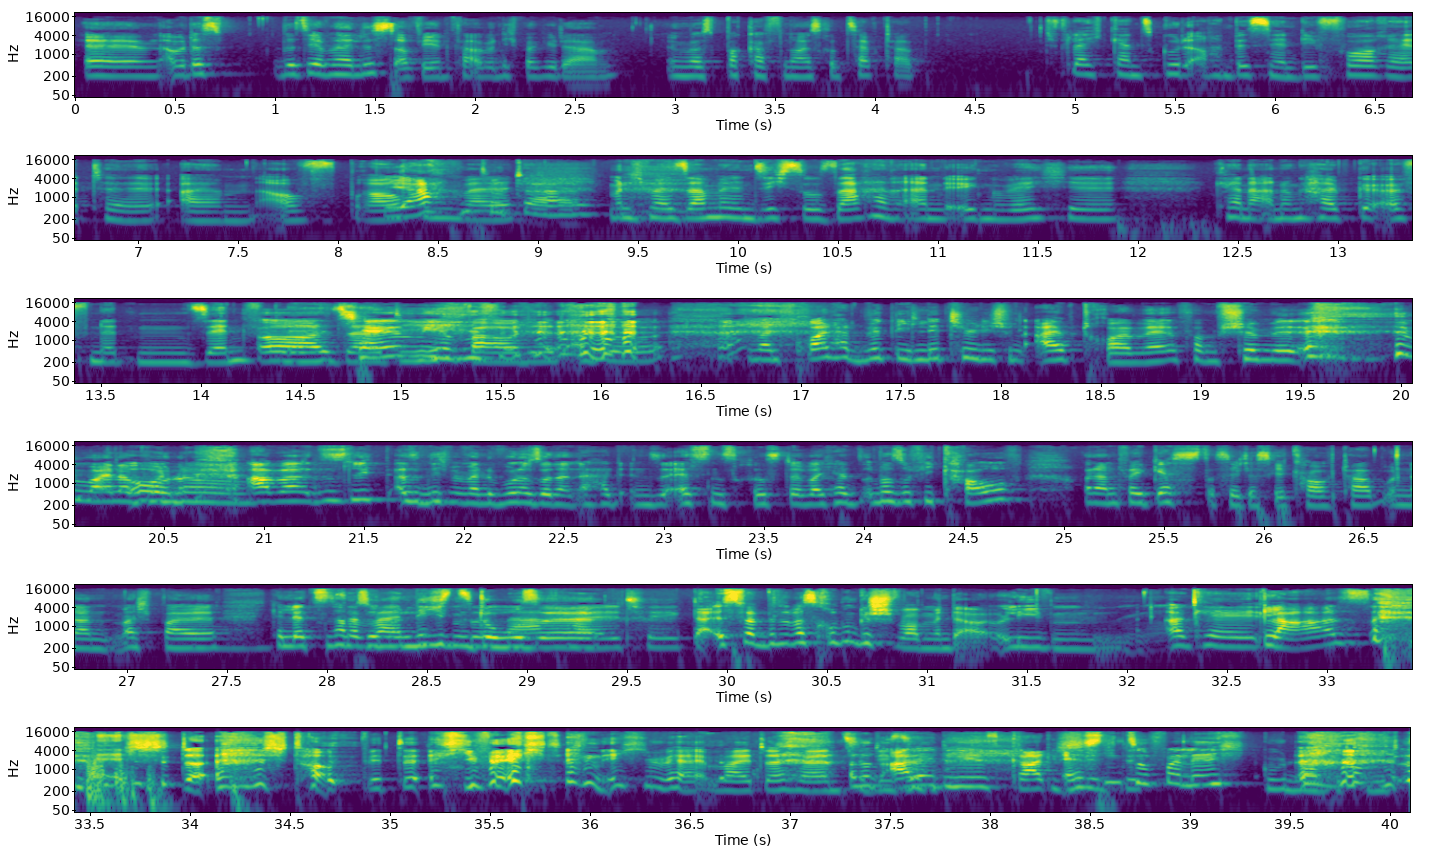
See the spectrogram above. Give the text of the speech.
Ähm, aber das das ist ja meine Liste auf jeden Fall, wenn ich mal wieder irgendwas Bock auf ein neues Rezept habe. Vielleicht ganz gut auch ein bisschen die Vorräte ähm, aufbrauchen, ja, weil total. manchmal sammeln sich so Sachen an, irgendwelche keine Ahnung, halb geöffneten Senfgläser. Oh, tell me about it. Also, mein Freund hat wirklich literally schon Albträume vom Schimmel in meiner oh Wohnung. No. Aber das liegt also nicht in meiner Wohnung, sondern halt in so Essensriste, weil ich halt immer so viel kaufe und dann vergesse, dass ich das gekauft habe. Und dann manchmal, ja, letztens haben so eine Olivendose. So da ist ein bisschen was rumgeschwommen in der Olivenglas. Okay. Stopp, stopp, bitte. Ich möchte nicht mehr weiterhören. Also alle, die gerade essen zufällig, guten Appetit.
